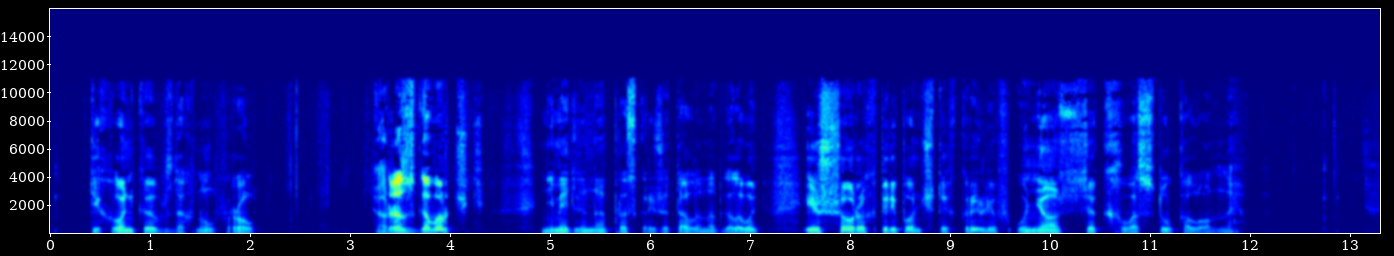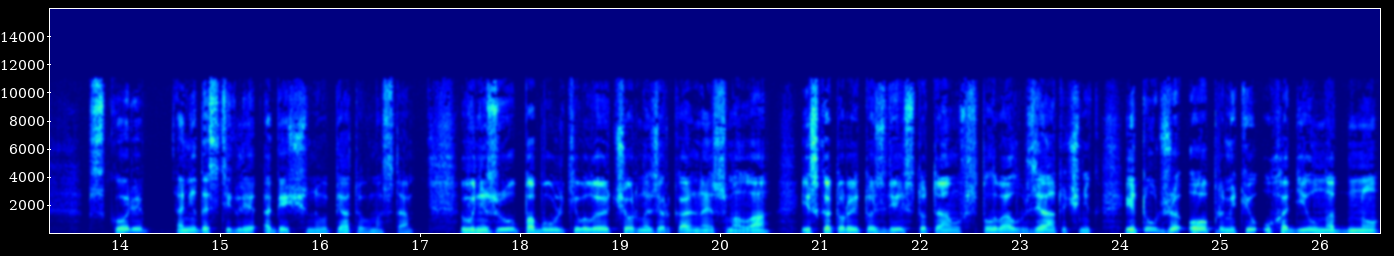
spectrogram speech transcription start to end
— тихонько вздохнул Фрол. «Разговорчики!» Немедленно проскрежетало над головой, и шорох перепончатых крыльев унесся к хвосту колонны. Вскоре они достигли обещанного пятого моста. Внизу побулькивала черно-зеркальная смола, из которой то здесь, то там всплывал взяточник, и тут же опрометью уходил на дно,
